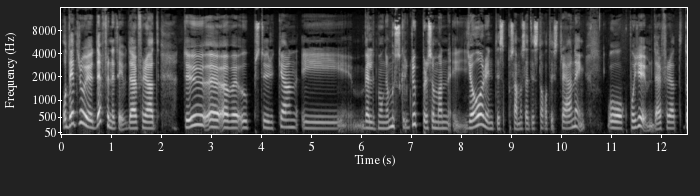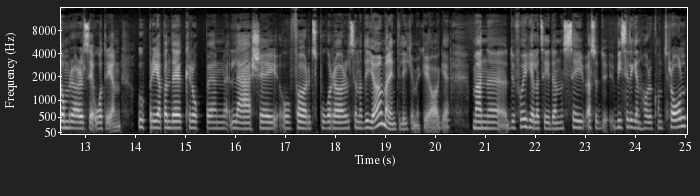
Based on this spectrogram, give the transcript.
Och det tror jag definitivt därför att du eh, övar upp styrkan i väldigt många muskelgrupper som man gör inte på samma sätt i statisk träning och på gym därför att de rörelser återigen upprepande, kroppen lär sig och förutspår rörelserna. Det gör man inte lika mycket jag. Men eh, du får ju hela tiden save, alltså du, visserligen har du kontroll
